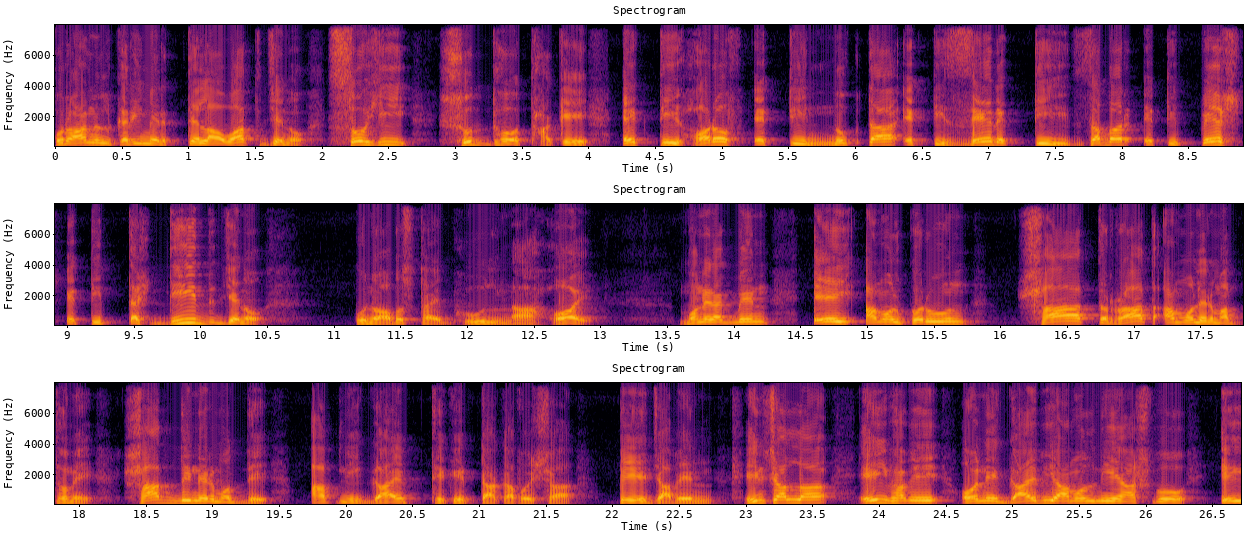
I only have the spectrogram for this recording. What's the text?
কোরআনুল করিমের তেলাওয়াত যেন সহি, শুদ্ধ থাকে। একটি হরফ, একটি নুক্তা, একটি জের, একটি জবর, একটি পেশ, একটি তসদিদ যেন কোনো অবস্থায় ভুল না হয়। মনে রাখবেন, এই আমল করুন, সাত রাত আমলের মাধ্যমে, সাত দিনের মধ্যে আপনি গায়েব থেকে টাকা পয়সা পেয়ে যাবেন। ইনশাল্লাহ এইভাবে অনেক গায়েবী আমল নিয়ে আসব এই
